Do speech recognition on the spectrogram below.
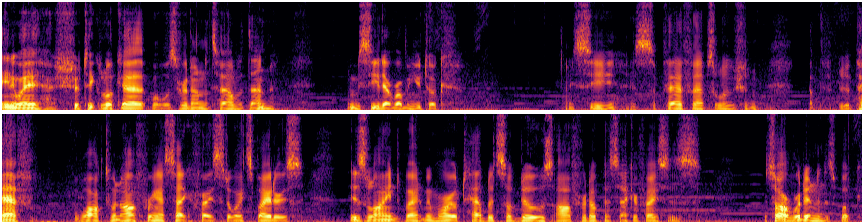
Anyway, I should take a look at what was written on the tablet then. Let me see that rubbing you took. I see. It's a path of absolution. A path walked when offering a sacrifice to the white spiders. It is lined by the memorial tablets of those offered up as sacrifices. It's all written in this book.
